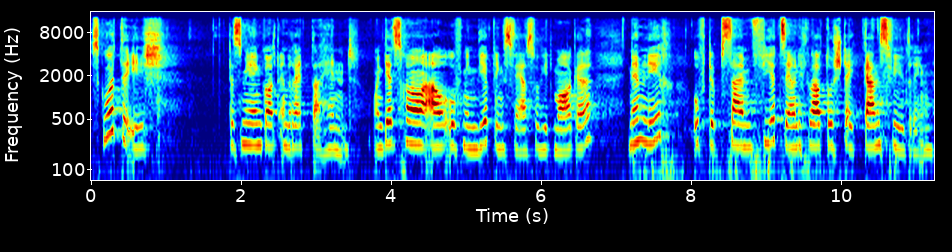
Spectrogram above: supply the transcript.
Das Gute ist, dass wir in Gott einen Retter haben. Und jetzt kommen wir auch auf meinen Lieblingsvers von heute Morgen, nämlich auf den Psalm 14. Und ich glaube, da steht ganz viel drin.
